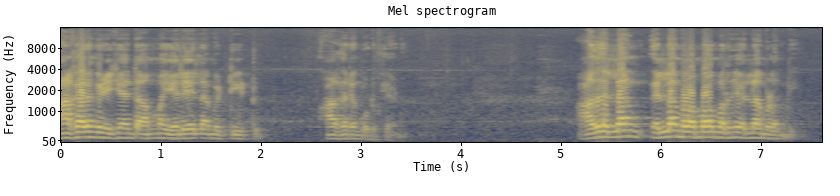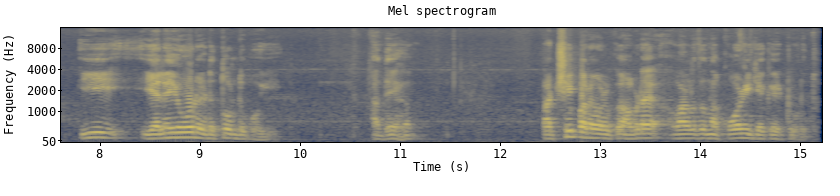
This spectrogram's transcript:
ആഹാരം കഴിക്കാൻ എന്റെ അമ്മ ഇലയെല്ലാം വെട്ടിയിട്ട് ആഹാരം കൊടുക്കുകയാണ്. അതെല്ലാം എല്ലാം വിളമ്പാൻ പറഞ്ഞു എല്ലാം വിളമ്പി. ഈ ഇലയോട് എടുത്തുകൊണ്ട് പോയി അദ്ദേഹം. പക്ഷിപ്പറകൾക്കും അവിടെ വളർത്തുന്ന കോഴിക്കൊക്കെ ഇട്ട് കൊടുത്തു.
